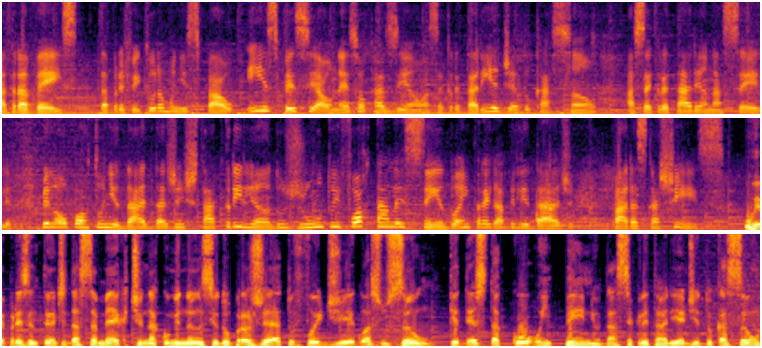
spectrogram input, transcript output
através da Prefeitura Municipal, em especial nessa ocasião a Secretaria de Educação, a secretária Ana Célia, pela oportunidade da gente estar trilhando junto e fortalecendo a empregabilidade para as caxienses. O representante da SEMECT na culminância do projeto foi Diego Assunção, que destacou o empenho da Secretaria de Educação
